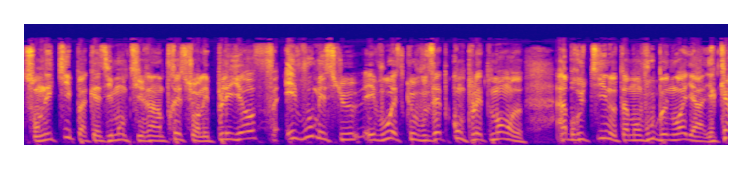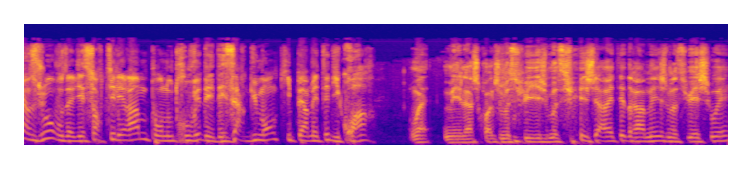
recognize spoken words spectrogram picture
son équipe a quasiment tiré un trait sur les playoffs. Et vous, messieurs, et vous, est-ce que vous êtes complètement euh, abruti, notamment vous, Benoît, il y, a, il y a 15 jours, vous aviez sorti les rames pour nous trouver des arguments qui permettaient d'y croire? Ouais, mais là je crois que je me suis, je me suis, j'ai arrêté de ramer, je me suis échoué.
